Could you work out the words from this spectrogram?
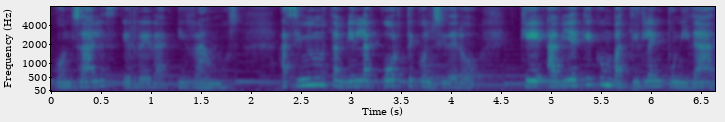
González, Herrera y Ramos. Asimismo, también la Corte consideró que había que combatir la impunidad,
